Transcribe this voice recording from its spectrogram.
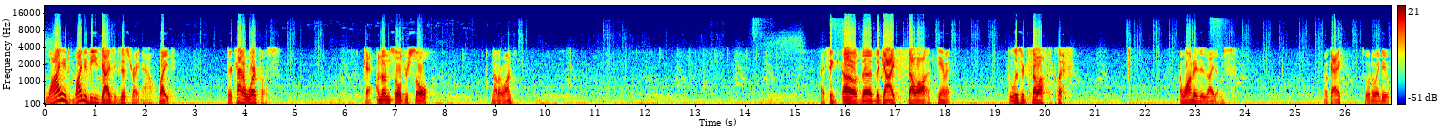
Why, why do these guys exist right now? Like, they're kind of worthless. Okay, Unknown Soldier Soul. Another one. I think. Oh, the the guy fell off. Damn it! The lizard fell off the cliff. I wanted his items. Okay, so what do I do?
